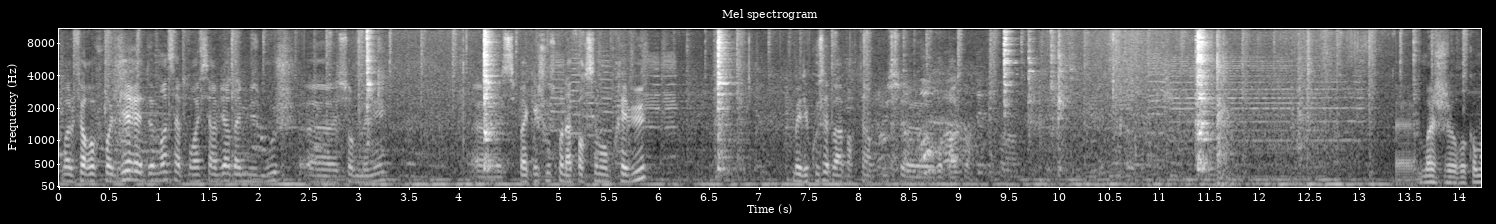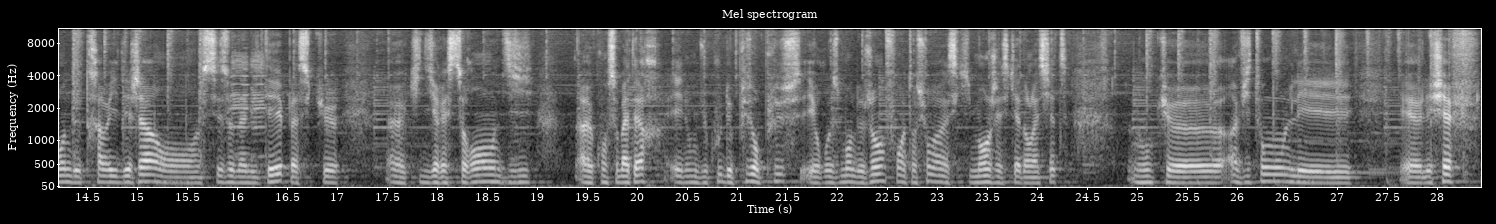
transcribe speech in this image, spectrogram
on va le faire refroidir et demain ça pourrait servir d'amuse-bouche euh, sur le menu. c'est pas quelque chose qu'on a forcément prévu, mais du coup ça peut apporter un plus au repas. moi je recommande de travailler déjà en saisonnalité parce que qui dit restaurant dit consommateur et donc du coup de plus en plus et heureusement de gens font attention à ce qu'ils mangent et ce qu'il y a dans l'assiette. Donc euh, invitons les, euh, les chefs,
